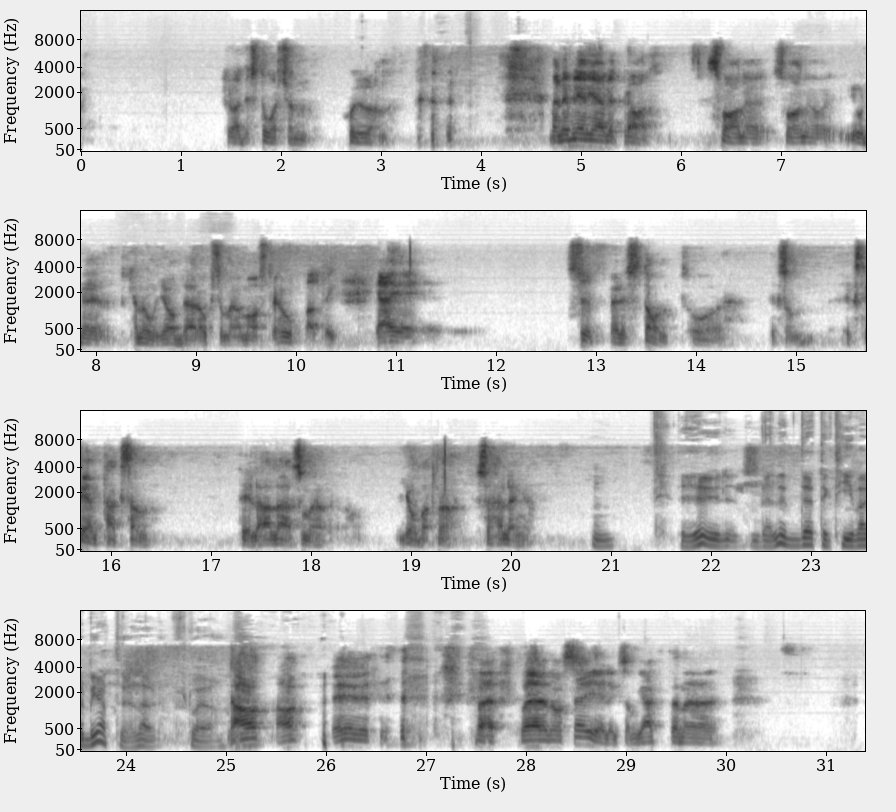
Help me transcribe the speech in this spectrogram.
tror jag, Distortion 7 Men det blev jävligt bra. Svane, Svane gjorde ett kanonjobb där också med att mastra ihop allting. Jag är superstolt och liksom extremt tacksam till alla som jag har jobbat med så här länge. Mm. Det är ju väldigt detektivarbete det där, förstår jag. Ja, ja. Det är, vad är det de säger liksom? Jakten är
